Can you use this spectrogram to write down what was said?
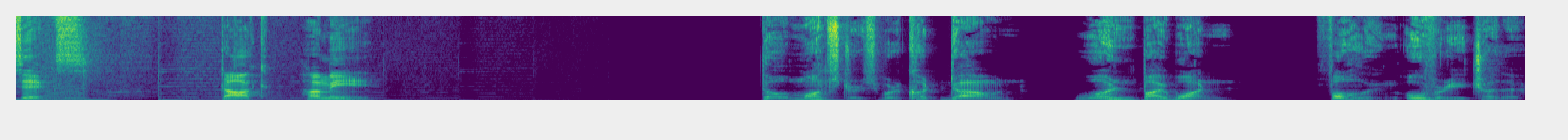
Chapter 26 Doc Hami The monsters were cut down, one by one, falling over each other.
